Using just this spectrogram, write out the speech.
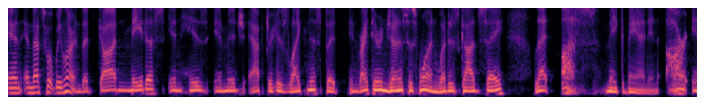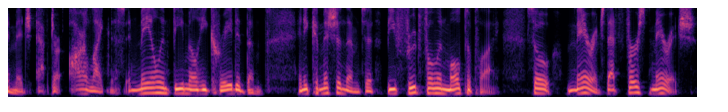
And, and that's what we learned that God made us in his image after his likeness. But in, right there in Genesis 1, what does God say? Let us make man in our image after our likeness. And male and female, he created them. And he commissioned them to be fruitful and multiply. So, marriage, that first marriage,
